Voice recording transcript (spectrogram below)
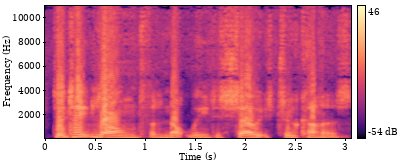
It didn't take long for the knotweed to show its true colours.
